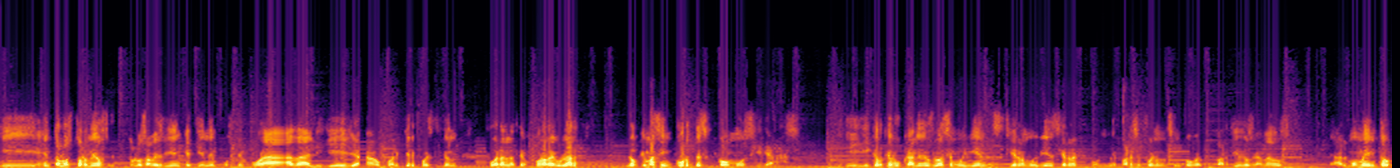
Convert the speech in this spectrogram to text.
y en todos los torneos, tú lo sabes bien, que tienen postemporada, liguilla o cualquier cuestión fuera de la temporada regular, lo que más importa es cómo cierras. Y, creo que Bucaneros lo hace muy bien, cierra muy bien, cierra con, me parece fueron cinco partidos ganados al momento.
